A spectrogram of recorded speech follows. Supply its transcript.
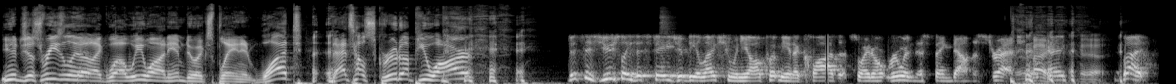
You just recently they're like, well, we want him to explain it. What? That's how screwed up you are. This is usually the stage of the election when you all put me in a closet so I don't ruin this thing down the stretch. Okay? but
